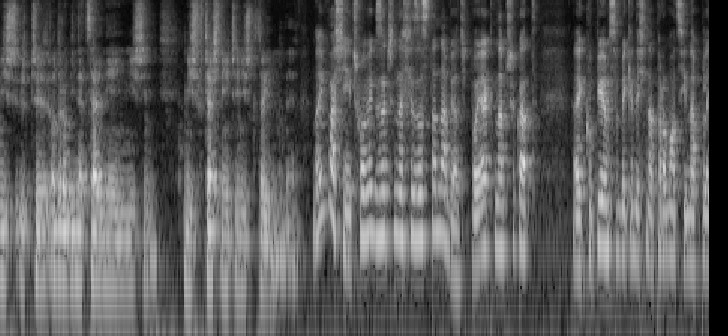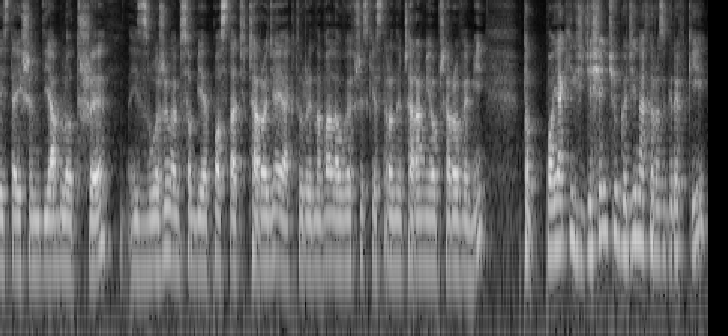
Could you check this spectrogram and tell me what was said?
niż czy odrobinę celniej niż, niż wcześniej, czy niż kto inny. No i właśnie, człowiek zaczyna się zastanawiać, bo jak na przykład Kupiłem sobie kiedyś na promocji na PlayStation Diablo 3 i złożyłem sobie postać czarodzieja, który nawalał we wszystkie strony czarami obszarowymi. To po jakichś 10 godzinach rozgrywki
